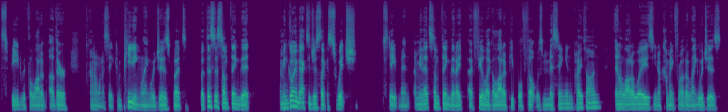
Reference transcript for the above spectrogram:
speed with a lot of other i don't want to say competing languages but but this is something that i mean going back to just like a switch statement i mean that's something that i, I feel like a lot of people felt was missing in python in a lot of ways you know coming from other languages.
